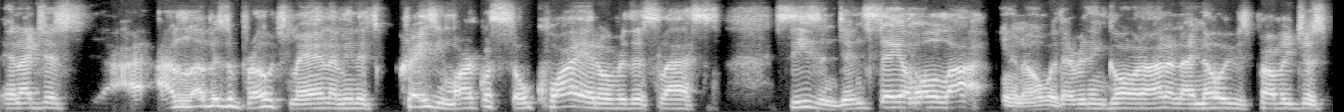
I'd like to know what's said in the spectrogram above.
And I just, I, I love his approach, man. I mean, it's crazy. Mark was so quiet over this last season, didn't say a whole lot, you know, with everything going on. And I know he was probably just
